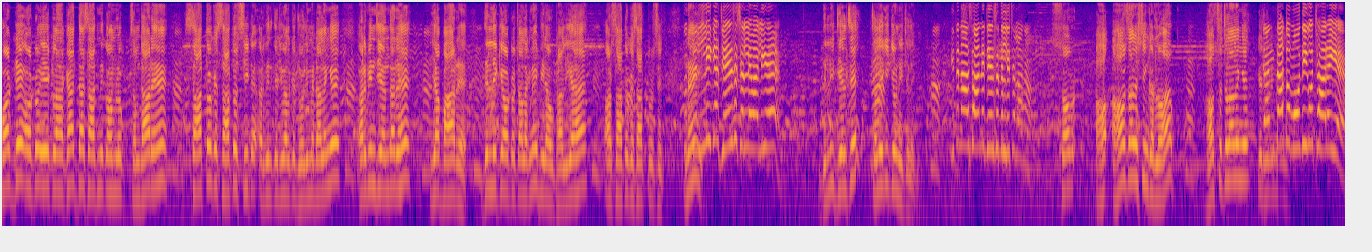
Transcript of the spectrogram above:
पर डे ऑटो एक लाख है दस आदमी को हम लोग समझा रहे हैं। सातों के सातों सीट अरविंद केजरीवाल के झोली में डालेंगे। अरविंद जी अंदर रहे या बाहर रहे? दिल्ली के ऑटो चालक ने बीरा उठा लिया है और सातों के सात तो सीट। तो नहीं। दिल्ली क्या जेल से चलने वाली है। दिल्ली जेल से चलेगी क्यों नहीं चलेगी? हाँ, इतना आसान है जेल से दिल्ली चलाना। सौ हाउस अरेस्टिंग कर लो आप। हाउस से चला लेंगे। जनता तो मोदी को चाह रही है।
